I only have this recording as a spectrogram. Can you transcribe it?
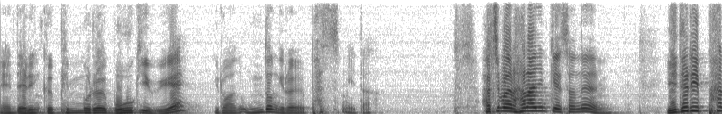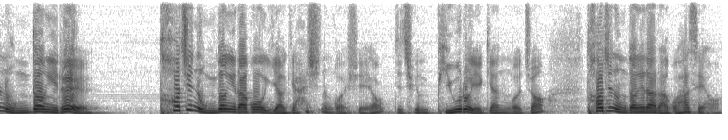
예, 내린 그 빗물을 모으기 위해 이러한 웅덩이를 팠습니다. 하지만 하나님께서는 이들이 판 웅덩이를 터진 웅덩이라고 이야기하시는 것이에요. 지금 비유로 얘기하는 거죠. 터진 웅덩이다라고 하세요.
